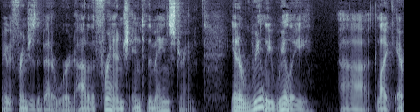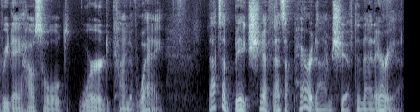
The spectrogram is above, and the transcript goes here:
maybe fringe is the better word, out of the fringe into the mainstream in a really, really uh, like everyday household word kind of way. That's a big shift. That's a paradigm shift in that area.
